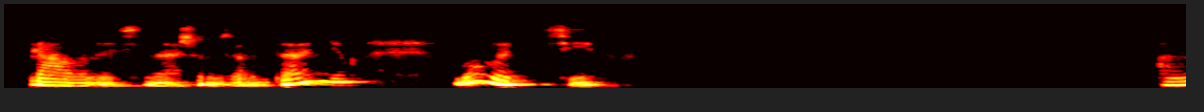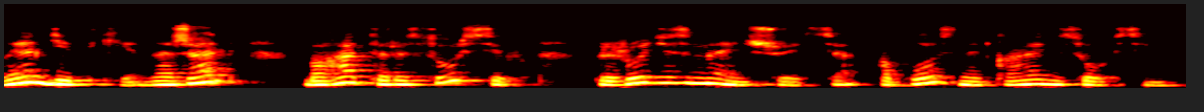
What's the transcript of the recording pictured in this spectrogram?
справились з нашим завданням. Молодці. Але, дітки, на жаль, багато ресурсів в природі зменшується або зникають зовсім.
